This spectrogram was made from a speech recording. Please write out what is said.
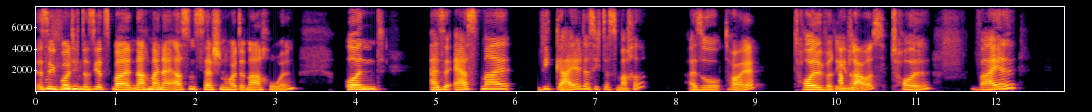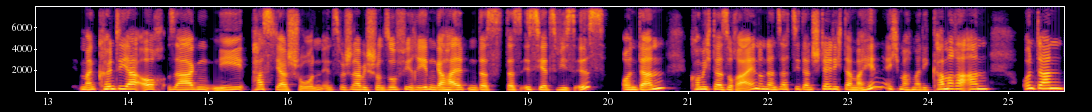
Deswegen wollte ich das jetzt mal nach meiner ersten Session heute nachholen. Und also erstmal, wie geil, dass ich das mache. Also Toll. toll, Verena. Applaus. Toll, weil man könnte ja auch sagen, nee, passt ja schon. Inzwischen habe ich schon so viel Reden gehalten, dass das ist jetzt, wie es ist. Und dann komme ich da so rein und dann sagt sie, dann stell dich da mal hin, ich mache mal die Kamera an und dann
